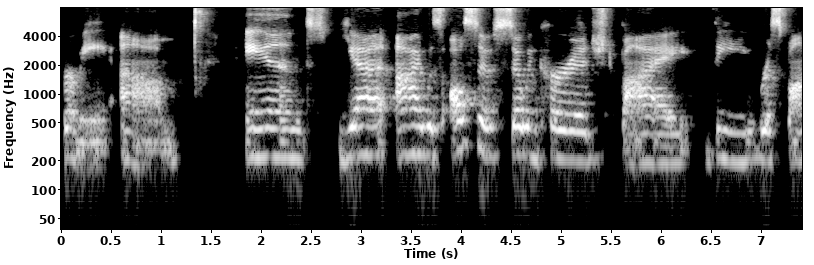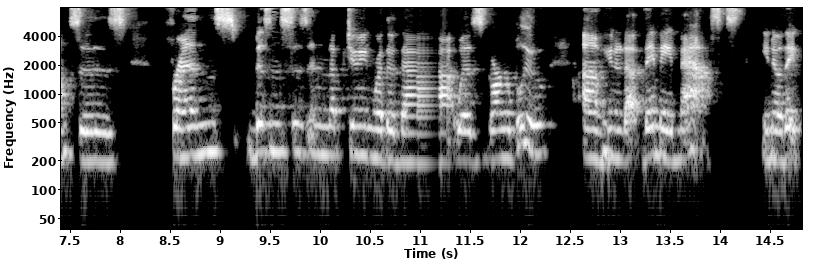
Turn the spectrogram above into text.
for me, um, and yet I was also so encouraged by the responses friends businesses ended up doing, whether that was Garner Blue, um, ended up they made masks. You know they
